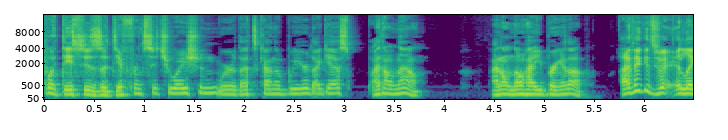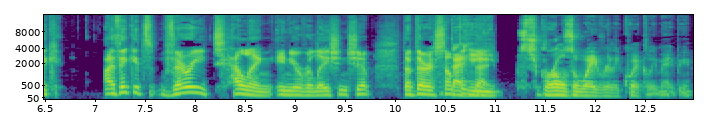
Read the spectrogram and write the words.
But this is a different situation where that's kind of weird, I guess. I don't know. I don't know how you bring it up. I think it's very like I think it's very telling in your relationship that there is something that that, he scrolls away really quickly, maybe.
